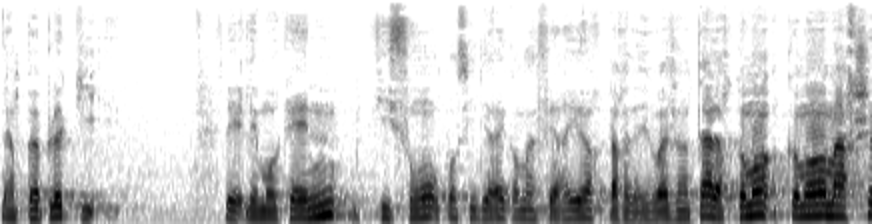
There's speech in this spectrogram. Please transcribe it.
d'un peuple qui les, les qui sont considérés comme inférieurs par les voisins. Alors comment, comment marche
